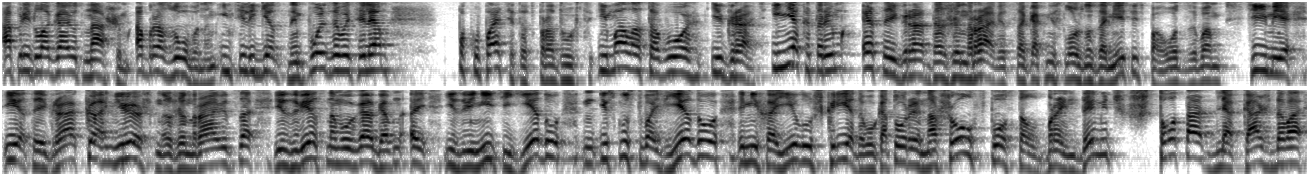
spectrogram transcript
а предлагают нашим образованным, интеллигентным пользователям покупать этот продукт и мало того играть. И некоторым эта игра даже нравится, как несложно заметить по отзывам в Стиме. И эта игра, конечно же, нравится известному, извините, еду, искусствоведу Михаилу Шкредову, который нашел в Postal Brain Damage что-то для каждого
